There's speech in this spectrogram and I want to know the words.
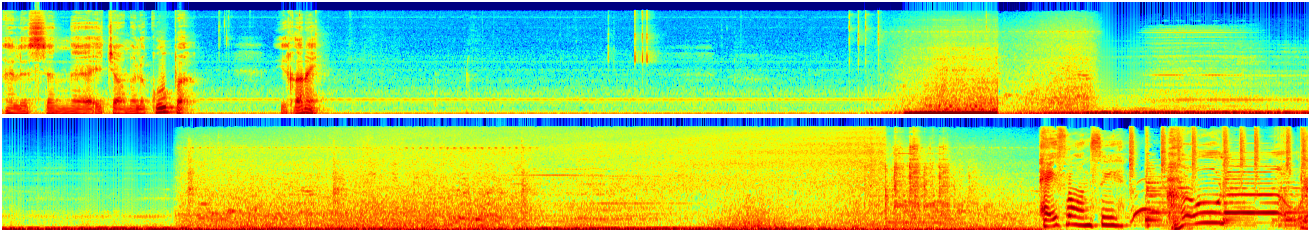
hulle sing uh, Echamela Kopa. Hier gaan hy. Hey Fonsi.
